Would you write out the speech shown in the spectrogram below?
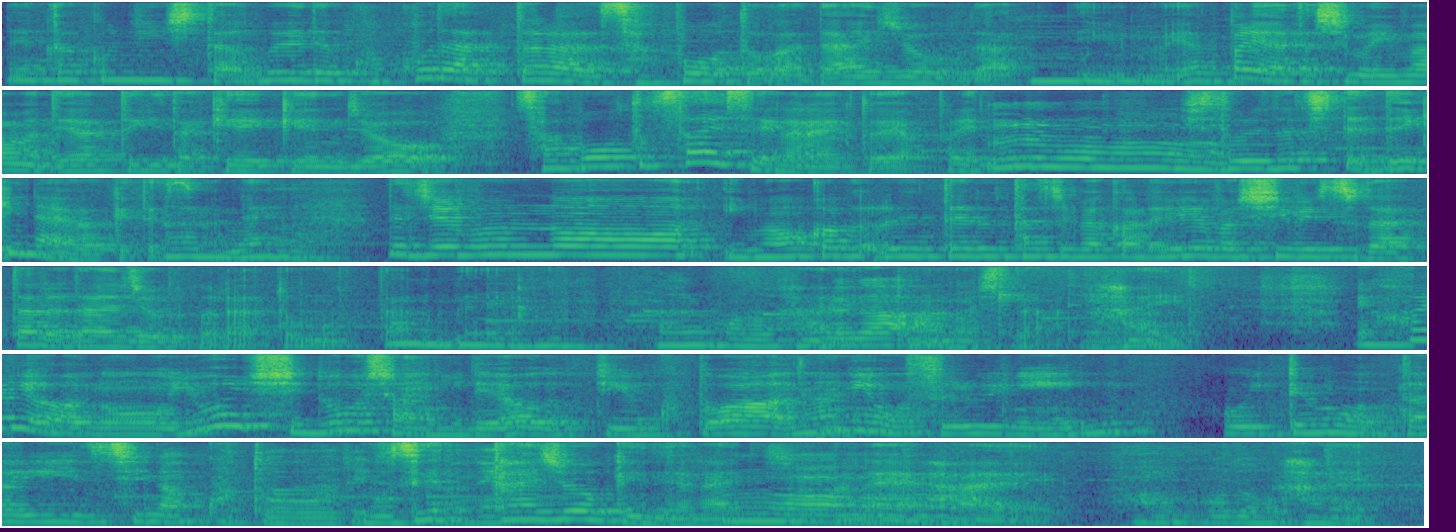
で確認した上でここだったらサポートが大丈夫だっていうの。は、うん。やっぱり私も今までやってきた経験上サポート体制がないとやっぱりん。独り立ちってできないわけですよね。で自分の今置かれてる立場から言えばシビスだったら大丈夫かなと思ったんで、うんうんうん。なるほど、それが、はいはい。やはりあの良い指導者に出会うっていうことは何をするにおいても大事なことですよね。絶対条件じゃないでしょうかね。うん。はい。なるほど、はい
